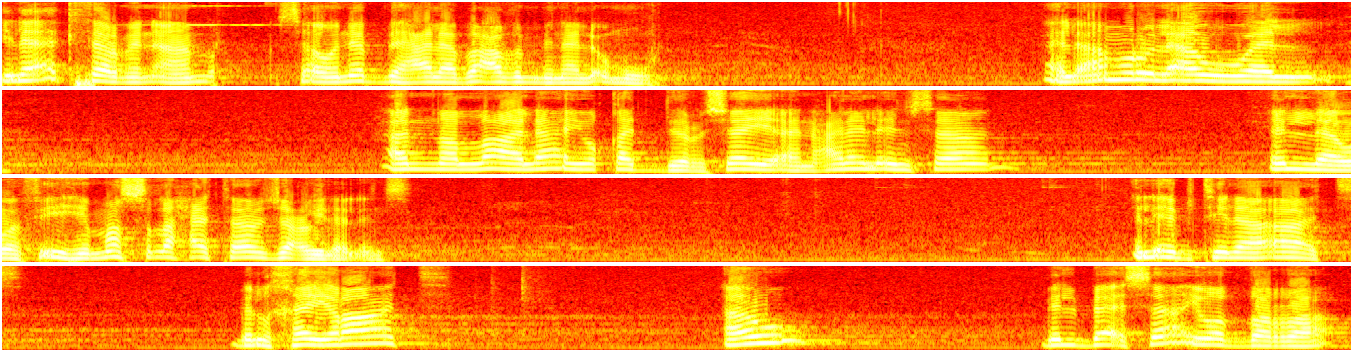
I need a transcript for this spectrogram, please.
إلى أكثر من أمر سأنبه على بعض من الأمور. الأمر الأول أن الله لا يقدر شيئا على الإنسان إلا وفيه مصلحة ترجع إلى الإنسان. الابتلاءات بالخيرات أو بالبأساء والضراء.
